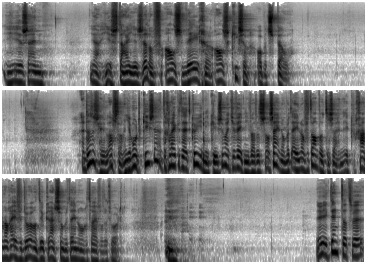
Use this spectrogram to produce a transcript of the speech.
Hier zijn ja, hier sta je zelf als weger, als kiezer op het spel. En dat is heel lastig. Je moet kiezen en tegelijkertijd kun je niet kiezen, want je weet niet wat het zal zijn om het een of het ander te zijn. Ik ga nog even door, want u krijgt zo meteen ongetwijfeld het woord. Nu, ik denk dat we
